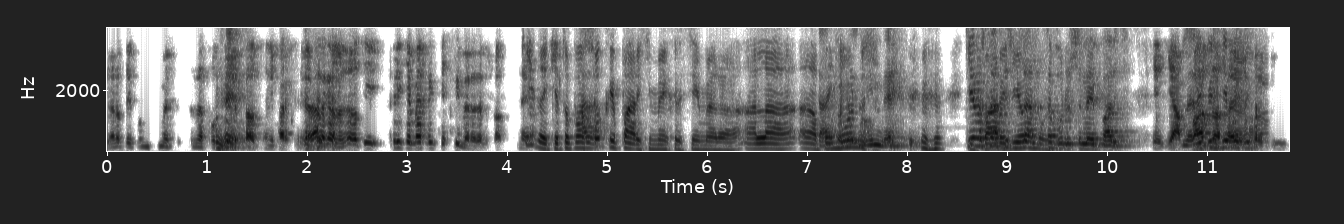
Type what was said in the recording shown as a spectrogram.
Δεν το είπαμε πριν από δύο λεπτά δεν υπάρχει. Αλλά ότι υπήρχε μέχρι και σήμερα. Ναι. Κοίτα, και το Πασόκ υπάρχει μέχρι σήμερα. Αλλά από μόνο. Και ο Στάθη θα μπορούσε να υπάρχει. Και για δηλαδή, πάντα θα υπάρχει.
